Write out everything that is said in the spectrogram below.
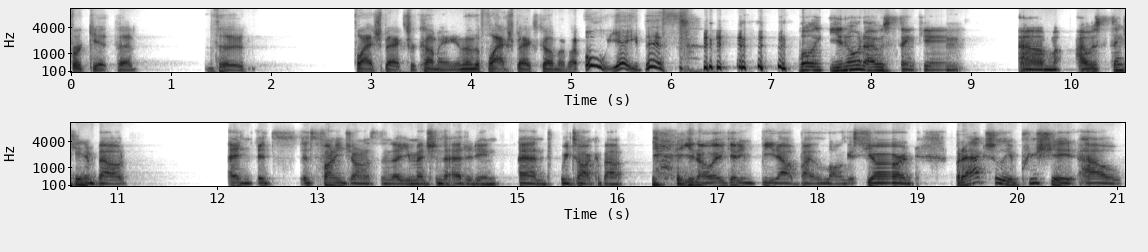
forget that the flashbacks are coming, and then the flashbacks come. I'm like, oh yay, this. Well, you know what I was thinking? Um, I was thinking about, and it's it's funny, Jonathan, that you mentioned the editing, and we talk about, you know, it getting beat out by the longest yard. But I actually appreciate how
